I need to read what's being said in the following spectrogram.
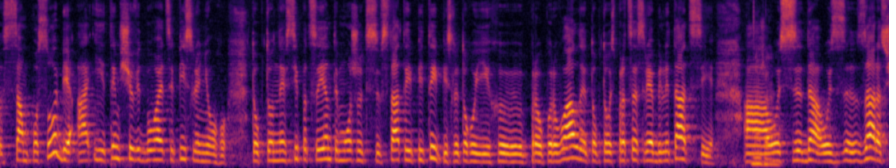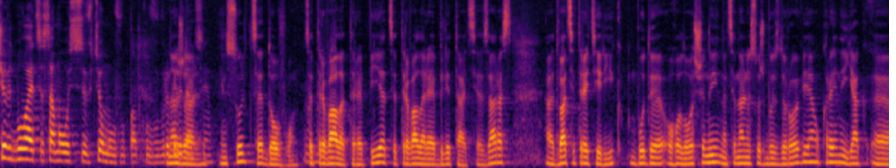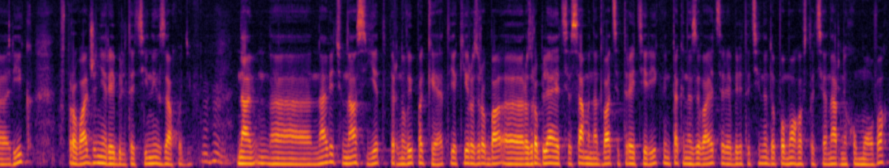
сам по собі, а і тим, що відбувається після нього. Тобто не всі пацієнти можуть встати і піти після того, їх е, прооперували. Тобто, ось процес реабілітації. А ось да, ось зараз що відбувається саме ось в цьому випадку в На жаль, інсульт це довго, це тривала терапія, це тривала реабілітація. Зараз. Е, 23-й рік буде оголошений Національною службою здоров'я України як е, рік впровадження реабілітаційних заходів. На, навіть у нас є тепер новий пакет, який розробляється саме на 23-й рік. Він так і називається реабілітаційна допомога в стаціонарних умовах,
